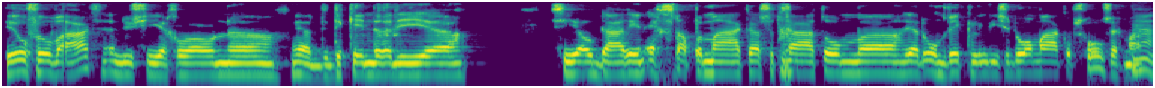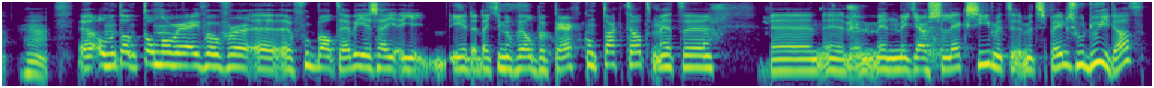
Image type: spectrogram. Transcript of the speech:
heel veel waard. En nu zie je gewoon eh, ja, de, de kinderen die. Zie je ook daarin echt stappen maken als het gaat om eh, ja, de ontwikkeling die ze doormaken op school, zeg maar. Ja, ja. Eh, om het dan toch nog weer even over eh, voetbal te hebben. Je zei eerder dat je nog wel beperkt contact had met, met, met jouw selectie, met, de- met de spelers. Hoe doe je dat?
